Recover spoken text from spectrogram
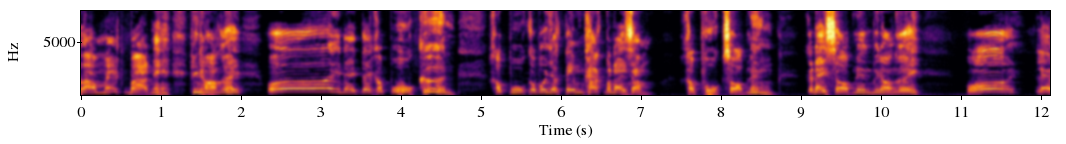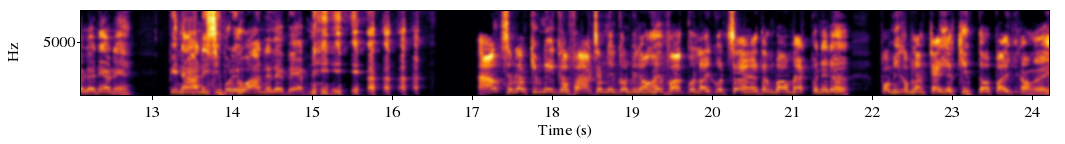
บ่าวแม็กบาทนี่พี่น้องเอ้ยโอ้ยได้แต่เขาปลูกขึ้นเขาปลูกก็บ่อยากเต็มคักมาได้ซ้ำขาปลูกสอบหนึ่งก็ได้สอบหนึ่งพี่น้องเอ้ยโอ้ยแล้วแล้วแนวนี่พี่นานี่สิบ่ได้ว่านอะไรแบบนี้ เอาสำหรับคลิปนี้ก็ฝากสำเนียงก่อนพี่น้องให้ฝากกดไลค์กดแชร์ให้ทั้งบ่าวแม็กเพิ่นเด้อพอมีกำลังใจอยากคลิปต่อไปพี่น้องเอ้ย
